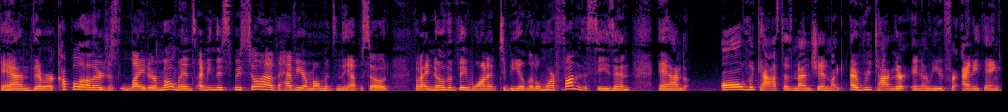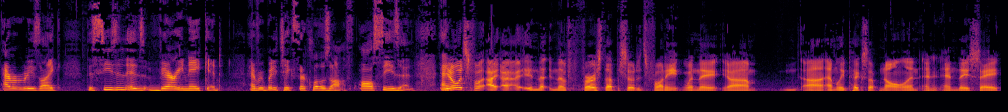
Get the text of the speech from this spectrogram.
and there are a couple other just lighter moments. I mean, this we still have heavier moments in the episode, but I know that they want it to be a little more fun this season, and all the cast has mentioned like every time they're interviewed for anything, everybody's like, "The season is very naked." Everybody takes their clothes off all season. And you know what's fun? I, I in the in the first episode, it's funny when they um, uh, Emily picks up Nolan and and they say,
